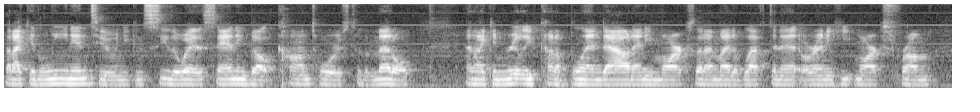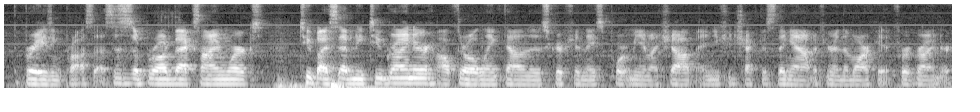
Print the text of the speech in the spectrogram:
that I can lean into and you can see the way the sanding belt contours to the metal and I can really kind of blend out any marks that I might have left in it or any heat marks from the brazing process. This is a Brodbeck's Ironworks 2x72 grinder. I'll throw a link down in the description. They support me in my shop and you should check this thing out if you're in the market for a grinder.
